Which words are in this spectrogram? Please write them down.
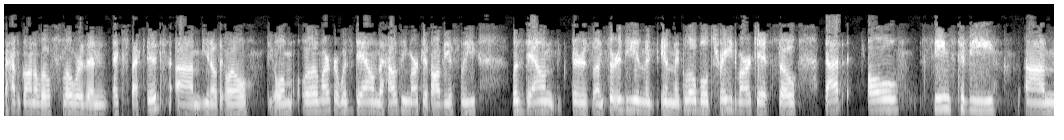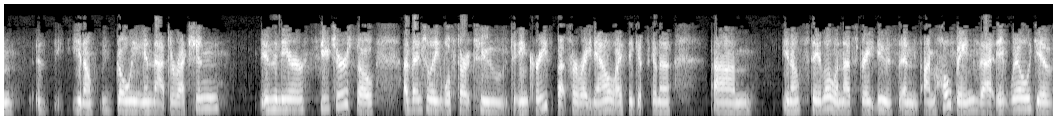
have gone a little slower than expected. Um, you know, the oil the oil, oil market was down, the housing market obviously was down. There's uncertainty in the in the global trade market, so that all seems to be um, you know going in that direction in the near future. So eventually it will start to to increase, but for right now, I think it's going to um, you know stay low, and that's great news. And I'm hoping that it will give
